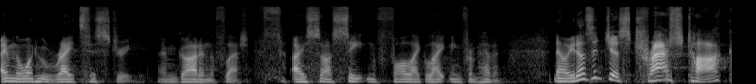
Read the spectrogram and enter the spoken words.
I'm the one who writes history. I'm God in the flesh. I saw Satan fall like lightning from heaven. Now, he doesn't just trash talk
